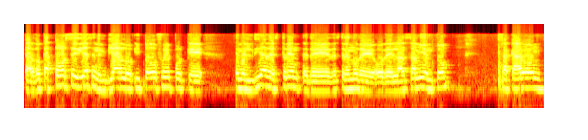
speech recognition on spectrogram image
Tardó 14 días en enviarlo y todo fue porque en el día de estreno de, estreno de, o de lanzamiento sacaron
